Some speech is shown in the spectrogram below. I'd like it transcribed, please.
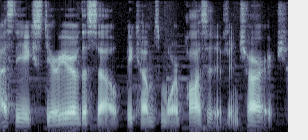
as the exterior of the cell becomes more positive in charge.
